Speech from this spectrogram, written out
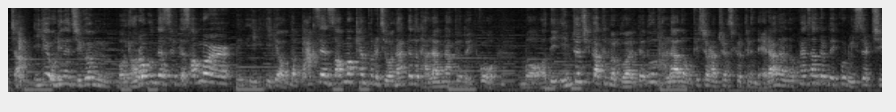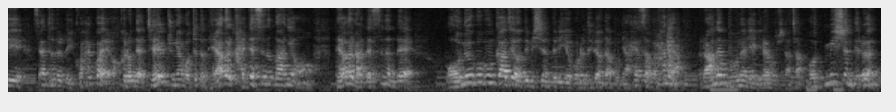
자 이게 우리는 지금 뭐 여러 군데 쓸 때 summer 이, 게 어떤 빡센 summer camp를 지원할 때도 달라는 학교도 있고 뭐 어디 인턴십 같은 걸 구할 때도 달라는 오피셜한 트랜스크립트를 내라는 회사들도 있고 research center들도 있고 할 거예요. 그런데 제일 중요한 건 어쨌든 대학을 갈 때 쓰는 거 아니에요. 대학을 갈 때 쓰는데 어느 부분까지 admission들이 이거를 들여다보냐 해석을 하냐라는 부분을 얘기를 해봅시다 자 admission들은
